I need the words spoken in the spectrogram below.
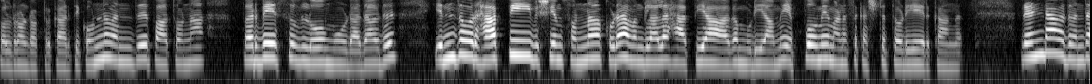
சொல்கிறோம் டாக்டர் கார்த்திக். ஒன்று வந்து பார்த்தோன்னா பர்வேசிவ் லோ மூட் அதாவது எந்த ஒரு ஹாப்பி விஷயம் சொன்னால் கூட அவங்களால ஹாப்பியாக ஆக முடியாமல் எப்போவுமே மனசு கஷ்டத்தோடயே இருக்காங்க. ரெண்டாவது வந்து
